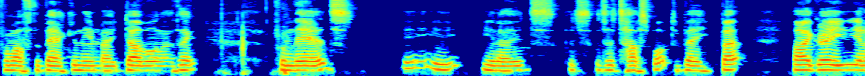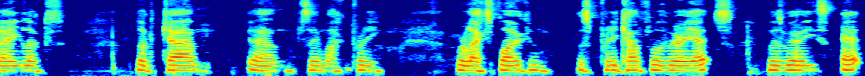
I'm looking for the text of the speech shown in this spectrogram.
from off the back, and then made double. And I think from there, it's you know, it's it's it's a tough spot to be. But I agree. You know, he looked looked calm, um, seemed like a pretty relaxed bloke, and was pretty comfortable with where he at was where he's at.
